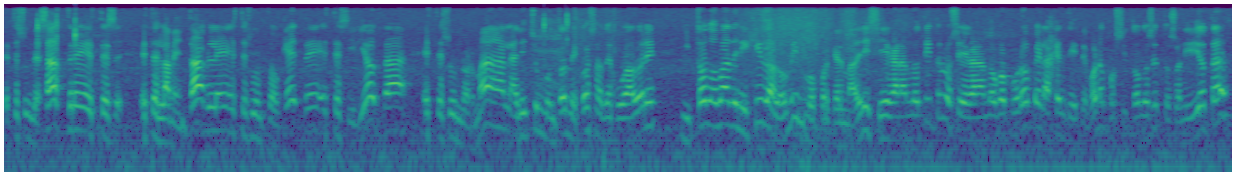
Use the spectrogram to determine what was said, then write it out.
este es un desastre, este es, este es lamentable, este es un zoquete, este es idiota, este es un normal, ha dicho un montón de cosas de jugadores y todo va dirigido a lo mismo, porque el Madrid sigue ganando títulos, sigue ganando Copa Europa y la gente dice, bueno, pues si todos estos son idiotas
